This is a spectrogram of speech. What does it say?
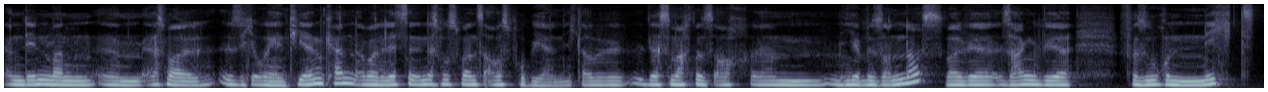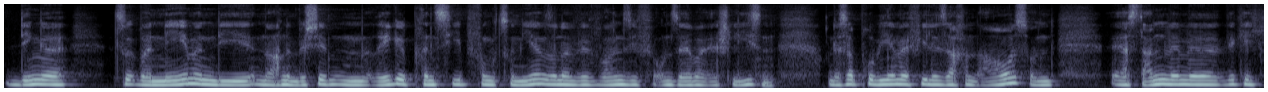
an denen man ähm, erstmal sich orientieren kann, aber letzten Endes muss man es ausprobieren. Ich glaube, das macht uns auch ähm, hier besonders, weil wir sagen, wir versuchen nicht Dinge zu übernehmen, die nach einem bestimmten Regelprinzip funktionieren, sondern wir wollen sie für uns selber erschließen. Und deshalb probieren wir viele Sachen aus und erst dann, wenn wir wirklich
